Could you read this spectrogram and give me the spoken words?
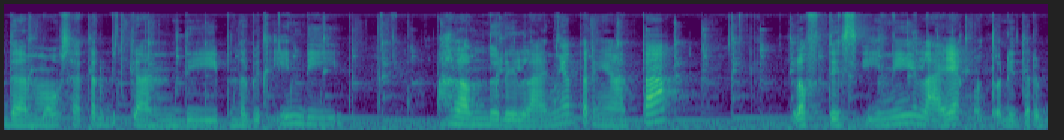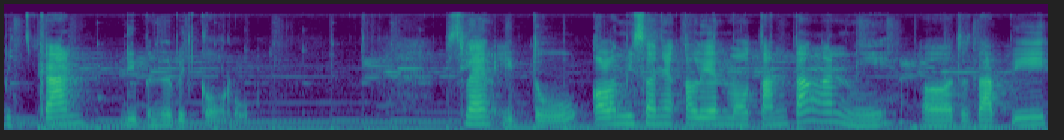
dan mau saya terbitkan di penerbit indie. Alhamdulillahnya ternyata Love Taste ini layak untuk diterbitkan di penerbit Koru. Selain itu, kalau misalnya kalian mau tantangan nih, uh, tetapi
